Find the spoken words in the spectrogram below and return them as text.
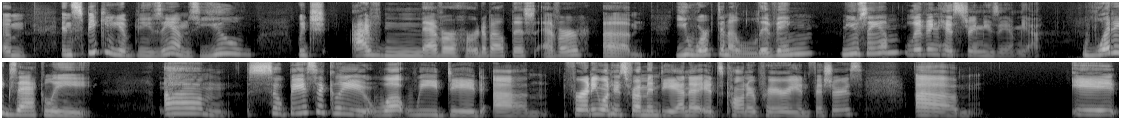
Um, and speaking of museums, you, which I've never heard about this ever, um, you worked in a living museum. Living History Museum, yeah. What exactly? Um, so basically, what we did, um, for anyone who's from Indiana, it's Conner Prairie and Fishers. Um, it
